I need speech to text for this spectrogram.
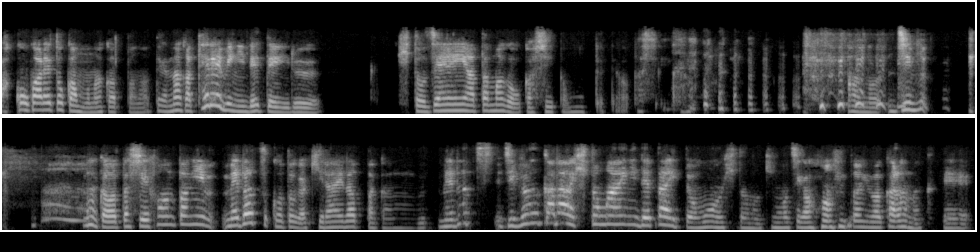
憧れとかもなかったなって。なんかテレビに出ている人全員頭がおかしいと思ってて、私。あの、自分、なんか私、本当に目立つことが嫌いだったから、目立つ、自分から人前に出たいって思う人の気持ちが本当にわからなくて、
